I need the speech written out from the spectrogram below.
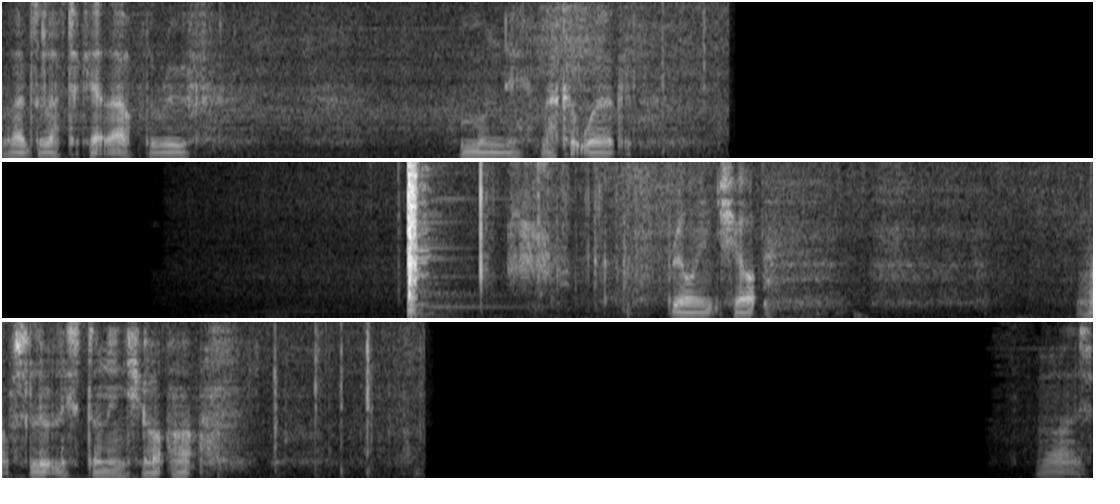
The lads will have to get that off the roof on Monday, back at work. Brilliant shot. Absolutely stunning shot that. Right,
